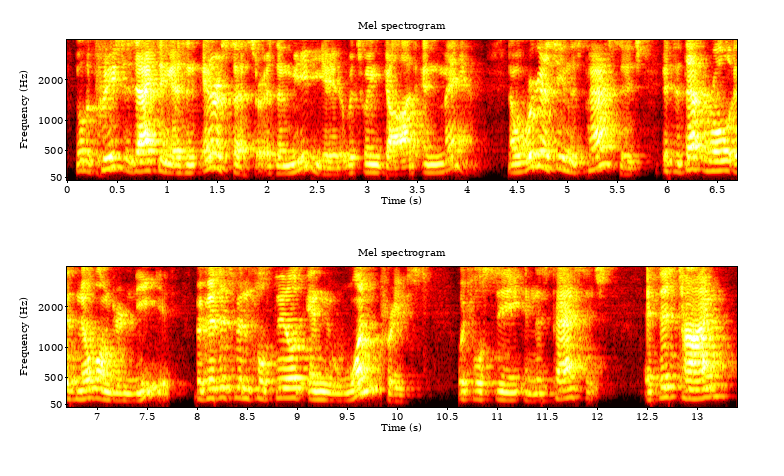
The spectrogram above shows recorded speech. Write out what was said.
Well, the priest is acting as an intercessor, as a mediator between God and man. Now, what we're going to see in this passage is that that role is no longer needed because it's been fulfilled in one priest which we'll see in this passage. At this time,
